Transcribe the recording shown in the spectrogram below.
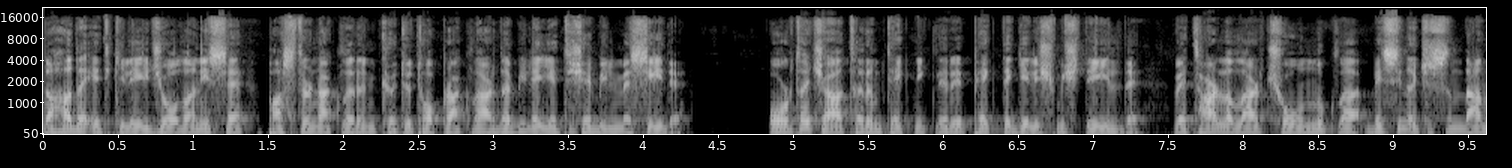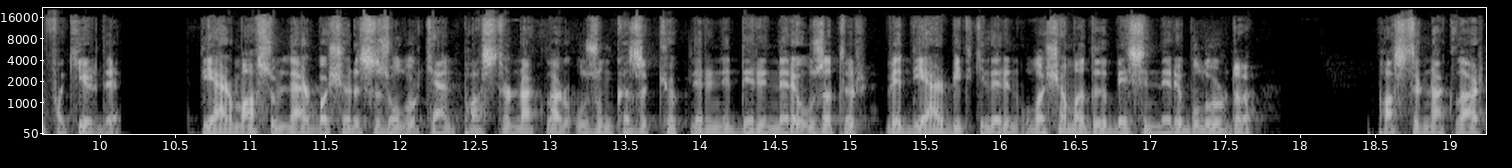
Daha da etkileyici olan ise pastırnakların kötü topraklarda bile yetişebilmesiydi. Orta çağ tarım teknikleri pek de gelişmiş değildi ve tarlalar çoğunlukla besin açısından fakirdi. Diğer mahsuller başarısız olurken pastırnaklar uzun kazık köklerini derinlere uzatır ve diğer bitkilerin ulaşamadığı besinleri bulurdu. Pastırnaklar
